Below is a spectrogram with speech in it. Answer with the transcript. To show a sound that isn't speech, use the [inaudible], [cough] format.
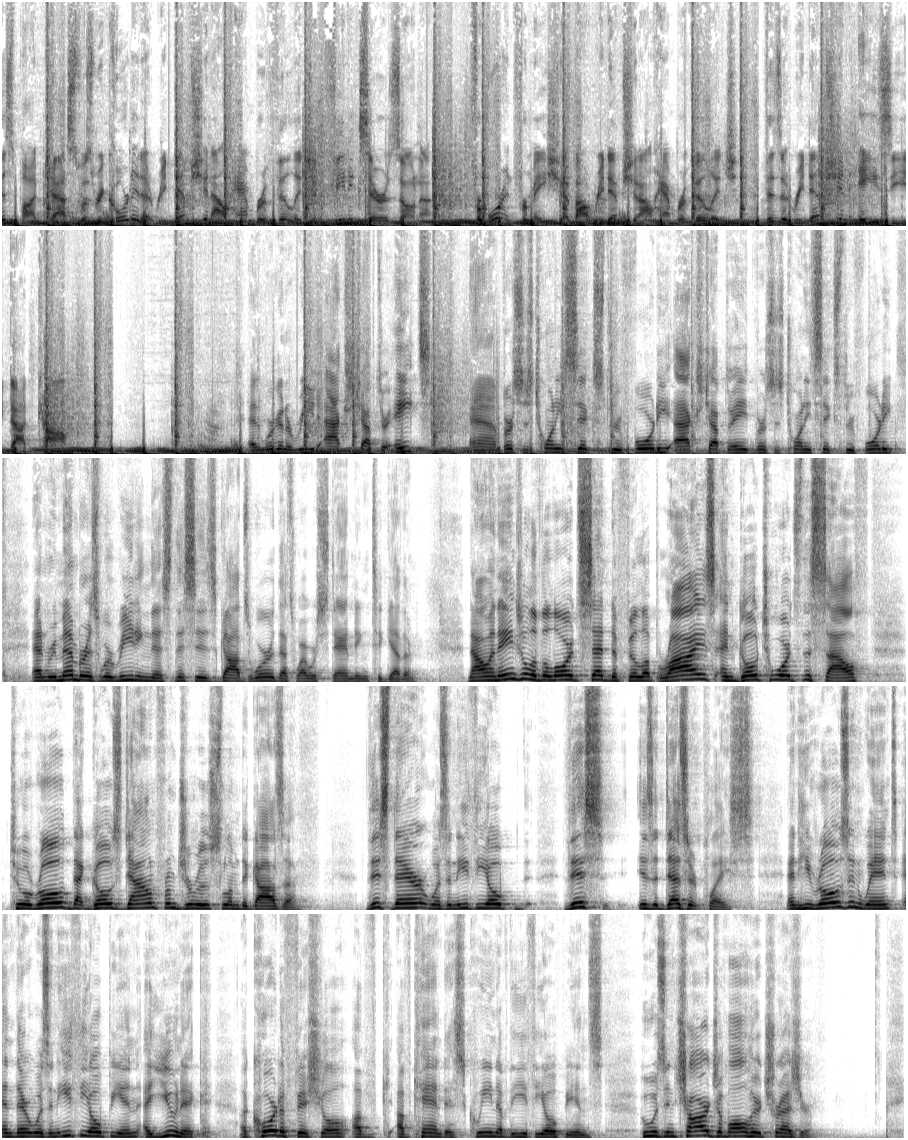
This podcast was recorded at Redemption Alhambra Village in Phoenix, Arizona. For more information about Redemption Alhambra Village, visit redemptionaz.com. And we're going to read Acts chapter 8, and verses 26 through 40. Acts chapter 8, verses 26 through 40. And remember, as we're reading this, this is God's word. That's why we're standing together. Now, an angel of the Lord said to Philip, Rise and go towards the south to a road that goes down from Jerusalem to Gaza. This there was an Ethiop. This is a desert place. And he rose and went, and there was an Ethiopian, a eunuch, a court official of, of Candace, queen of the Ethiopians, who was in charge of all her treasure.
